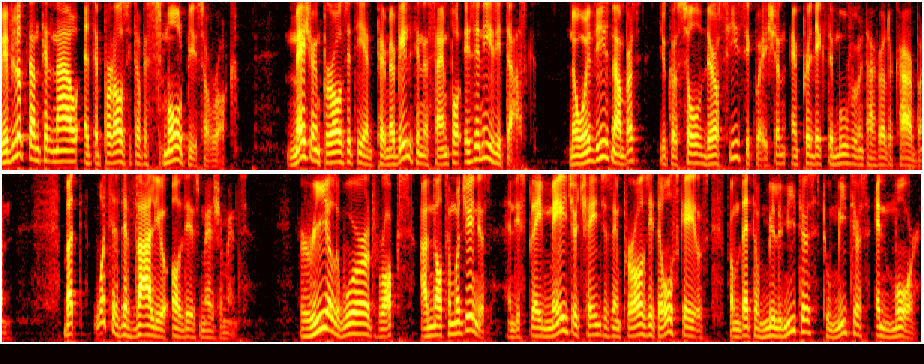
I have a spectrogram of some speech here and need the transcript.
We've looked until now at the porosity of a small piece of rock. Measuring porosity and permeability in a sample is an easy task. Knowing these numbers, you can solve Darcy's equation and predict the movement of hydrocarbon. But what is the value of these measurements? Real-world rocks are not homogeneous and display major changes in porosity at all scales, from that of millimeters to meters and more.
